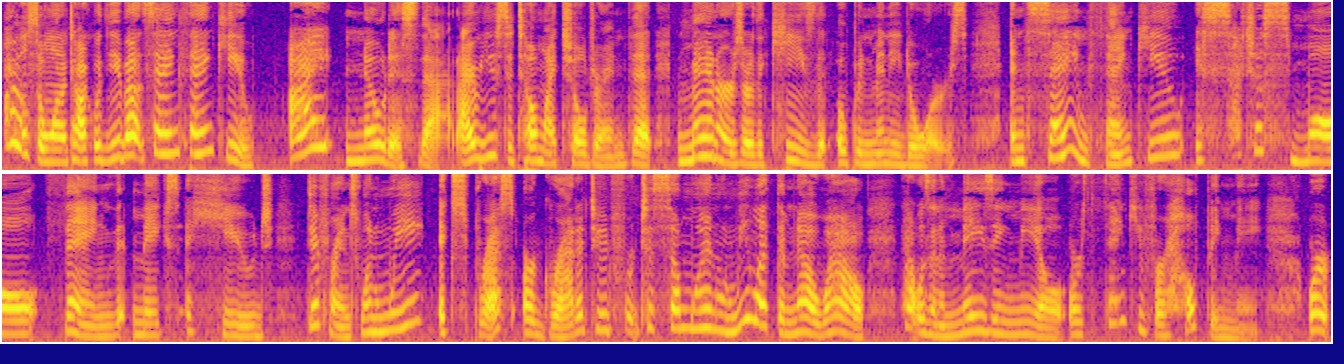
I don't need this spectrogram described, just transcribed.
I also want to talk with you about saying thank you. I noticed that. I used to tell my children that manners are the keys that open many doors. And saying thank you is such a small thing that makes a huge difference. When we express our gratitude for to someone, when we let them know, wow, that was an amazing meal, or thank you for helping me, or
